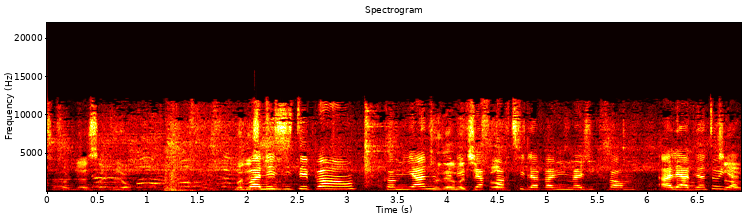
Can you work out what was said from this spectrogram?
c'est Ok. familial, c'est accueillant. Bon, bah n'hésitez pas, hein. comme Yann, Venez à venez faire partie de la famille Magic Form. Allez, à bientôt Ciao. Yann.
